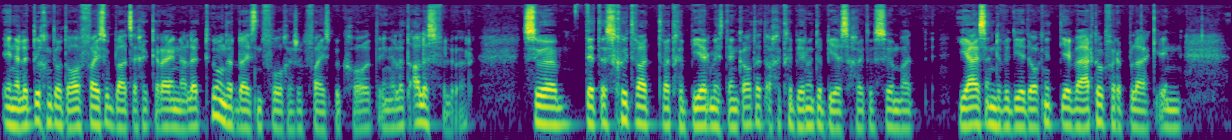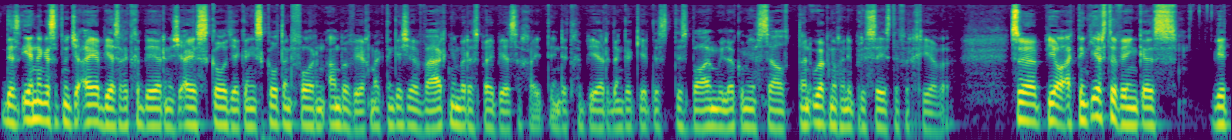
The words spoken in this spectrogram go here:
en hulle toegang tot haar Facebook bladsy gekry en hulle 200 000 volgers op Facebook gehad en hulle het alles verloor. So dit is goed wat wat gebeur mense dink altyd ag dit gebeur met 'n besigheid of so maar jy as individu dalk net jy werk ook vir 'n plek en dis een ding as dit met jou eie besigheid gebeur en as jy eie skuld jy kan die skuld aanvaar en aanbeweeg maar ek dink as jy 'n werknemer is by besigheid en dit gebeur dink ek jy dis dis baie moeilik om jouself dan ook nog in die proses te vergewe. So ja, ek dink eerste wenk is weet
